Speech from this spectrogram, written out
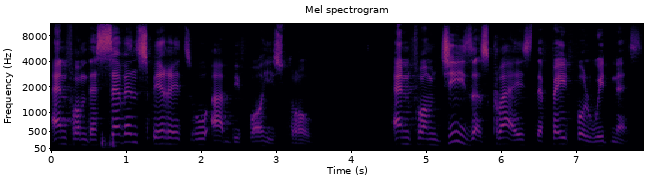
and from the seven spirits who are before his throne, and from Jesus Christ, the faithful witness,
